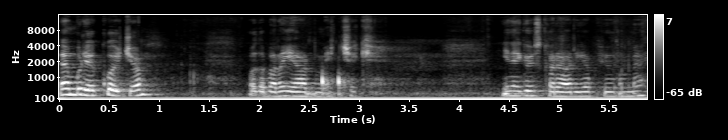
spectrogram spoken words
Ben buraya koyacağım. O da bana yardım edecek. Yine göz kararı yapıyorum ben.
